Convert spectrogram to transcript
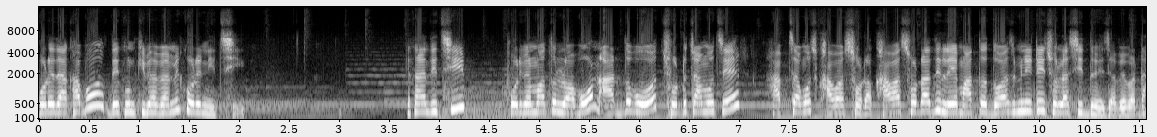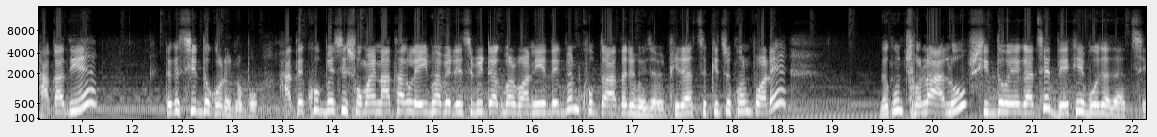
করে দেখাবো। দেখুন কীভাবে আমি করে নিচ্ছি। এখানে দিচ্ছি পরিমাণ মতো লবণ, আর দেবো ছোটো চামচের হাফ চামচ খাওয়ার সোডা। খাওয়ার সোডা দিলে মাত্র দশ মিনিটেই ছোলা সিদ্ধ হয়ে যাবে। এবার ঢাকা দিয়ে এটাকে সিদ্ধ করে নেব। হাতে খুব বেশি সময় না থাকলে এইভাবে রেসিপিটা একবার বানিয়ে দেখবেন, খুব তাড়াতাড়ি হয়ে যাবে। ফিরে আসছে কিছুক্ষণ পরে। দেখুন, ছোলা, আলু সিদ্ধ হয়ে গেছে, দেখেই বোঝা যাচ্ছে।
